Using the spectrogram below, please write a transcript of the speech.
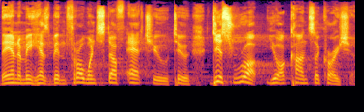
The enemy has been throwing stuff at you to disrupt your consecration.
